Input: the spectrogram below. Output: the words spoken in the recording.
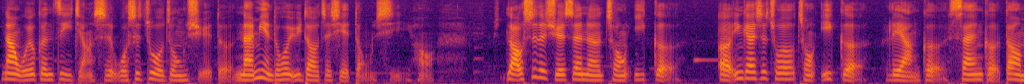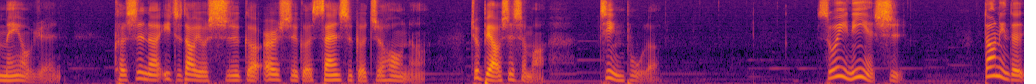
那我又跟自己讲是，我是做中学的，难免都会遇到这些东西哈。老师的学生呢，从一个呃，应该是说从一个。两个、三个到没有人，可是呢，一直到有十个、二十个、三十个之后呢，就表示什么？进步了。所以你也是，当你的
